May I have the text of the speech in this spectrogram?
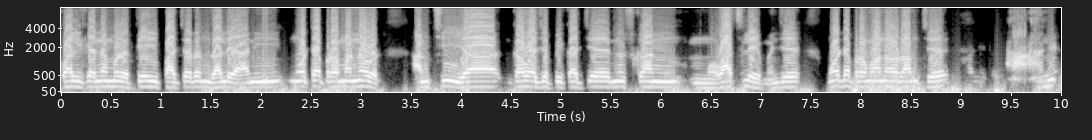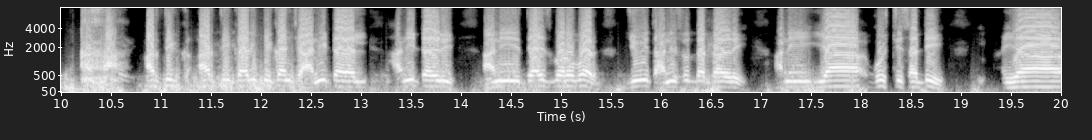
कॉल केल्यामुळे तेही पाचारण झाले आणि मोठ्या प्रमाणावर आमची या गव्हाच्या पिकाचे नुकसान वाचले. म्हणजे मोठ्या प्रमाणावर आमचे हानी- आर्थिक आर्थिक आणि पिकांची हानी टाळली हानी टळली आणि त्याचबरोबर जीवित हानी सुद्धा टळली. आणि या गोष्टीसाठी या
